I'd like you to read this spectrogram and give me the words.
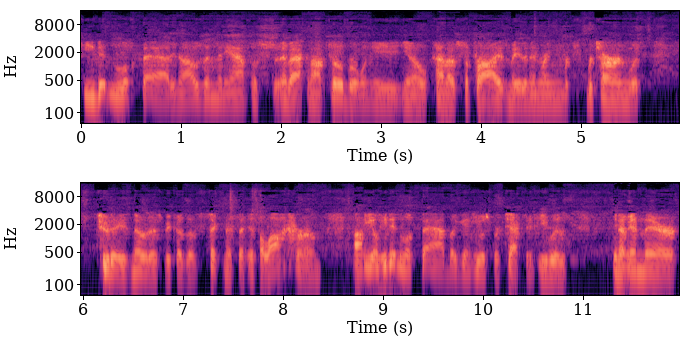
he didn't look bad, you know, I was in Minneapolis back in October when he you know kind of surprised made an in-ring re- return with two days' notice because of sickness that hit the locker room. Uh, you know, he didn't look bad, but again, he was protected. He was you know in there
